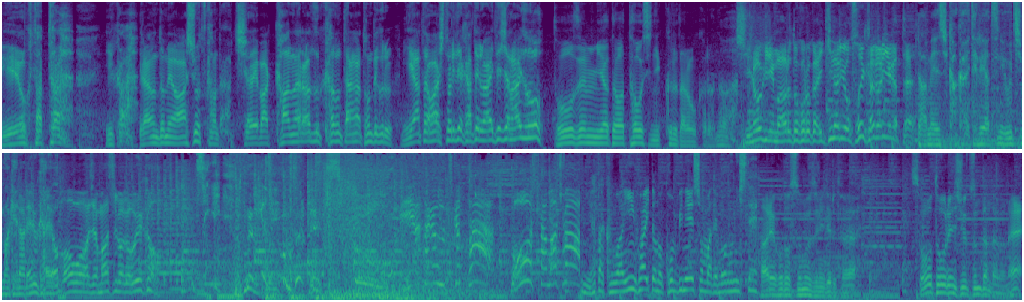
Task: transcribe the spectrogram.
よく立った。いいか。2ラウンド目は足を使うんだ。打ち合えば必ずカウンターが飛んでくる。宮田は一人で勝てる相手じゃないぞ。当然宮田は倒しに来るだろうからな。しのぎに回るところかいきなり襲いかかりやがった。ダメージ抱えてるやつに打ち負けられるかよ。パワーじゃ真柴が上か。宮田が打ち勝った。どうした真柴宮田君はインファイトのコンビネーションまでものにして。あれほどスムーズに出るとは。相当練習積んだんだろうな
